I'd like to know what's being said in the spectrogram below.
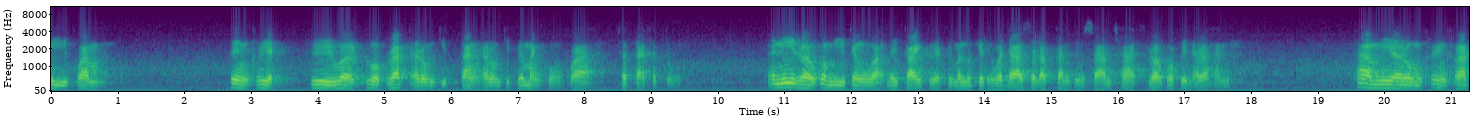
มีความเคร่งเครียดคือว่ารวบรัดอารมณ์จิตตั้ง อารมณ์จิตไว้มั่นคงกว่าสตตาคตุอันนี้เราก็มีจังหวะในการเกิดเป็นมนุษย์เทวดาสลับกันถึงสามชาติ เราก็เป็นอรหันต์ ถ้ามีอารมณ์เคร่งครัด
